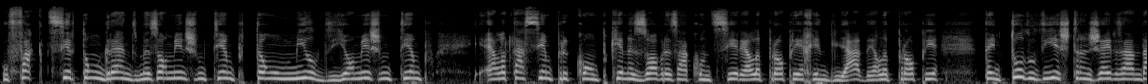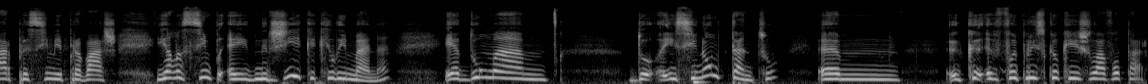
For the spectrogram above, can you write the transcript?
o facto de ser tão grande, mas ao mesmo tempo tão humilde e ao mesmo tempo ela está sempre com pequenas obras a acontecer, ela própria é rendilhada, ela própria tem todo o dia estrangeiros a andar para cima e para baixo. E ela sempre. A energia que aquilo emana é de uma ensinou-me tanto hum, que foi por isso que eu quis lá voltar.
